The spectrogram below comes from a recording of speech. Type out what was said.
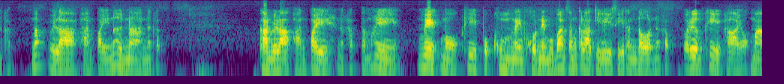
นะครับ นับเวลาผ่านไปเนิ่นนานนะครับ การเวลาผ่านไปนะครับทำให้ เมฆหมอกที่ปกคลุมในคนในหมู่บ้านสันกลากีรีศรีทันดอนนะครับ ก็เริ่มคลี่คลายออกมา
